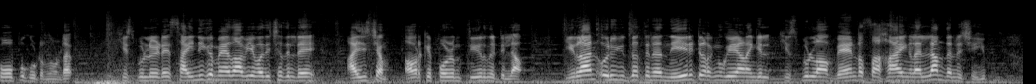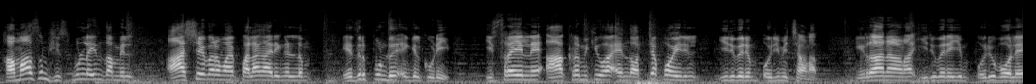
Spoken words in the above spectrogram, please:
കോപ്പ് കൂട്ടുന്നുണ്ട്. ഹിസ്ബുള്ളയുടെ സൈനിക മേധാവിയെ വധിച്ചതിന്റെ അരിശം അവർക്കിപ്പോഴും തീർന്നിട്ടില്ല. ഇറാൻ ഒരു യുദ്ധത്തിന് നേരിട്ടിറങ്ങുകയാണെങ്കിൽ ഹിസ്ബുള്ള വേണ്ട സഹായങ്ങളെല്ലാം തന്നെ ചെയ്യും. ഹമാസും ഹിസ്ബുള്ളയും തമ്മിൽ ആശയപരമായ പല കാര്യങ്ങളിലും എതിർപ്പുണ്ട് എങ്കിൽ കൂടി ഇസ്രായേലിനെ ആക്രമിക്കുക എന്ന ഒറ്റ പോയിന്റിൽ ഇരുവരും ഒരുമിച്ചാണ്. ഇറാനാണ് ഇരുവരെയും ഒരുപോലെ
